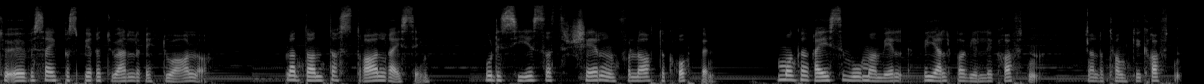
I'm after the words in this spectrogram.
til å øve seg på spirituelle ritualer, blant annet astralreising, hvor det sies at sjelen forlater kroppen, og man kan reise hvor man vil ved hjelp av viljekraften, eller tankekraften.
